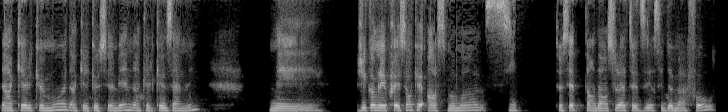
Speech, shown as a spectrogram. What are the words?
dans quelques mois, dans quelques semaines, dans quelques années. Mais j'ai comme l'impression qu'en ce moment, si tu as cette tendance-là à te dire c'est de ma faute,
